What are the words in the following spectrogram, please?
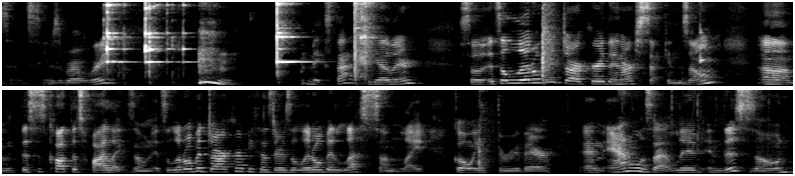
So it seems about right. Mix that together. So it's a little bit darker than our second zone. Um, this is called the twilight zone. It's a little bit darker because there's a little bit less sunlight going through there. And animals that live in this zone,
